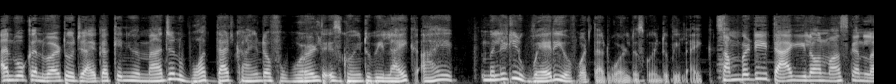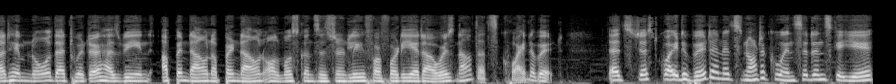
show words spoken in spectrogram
एंड वो कन्वर्ट हो जाएगा। Can you imagine what that kind of world is going to be like I I'm a little wary of what that world is going to be like. Somebody tag Elon Musk and let him know that Twitter has been up and down, up and down almost consistently for 48 hours now. That's quite a bit. That's just quite a bit, and it's not a coincidence कि ये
